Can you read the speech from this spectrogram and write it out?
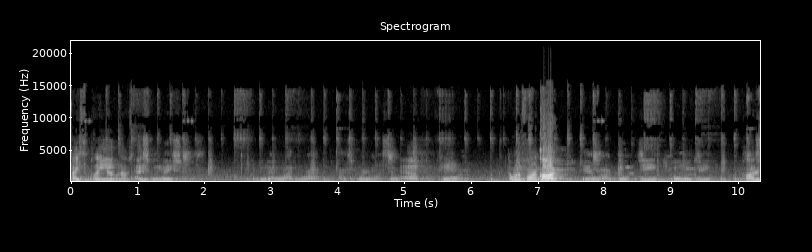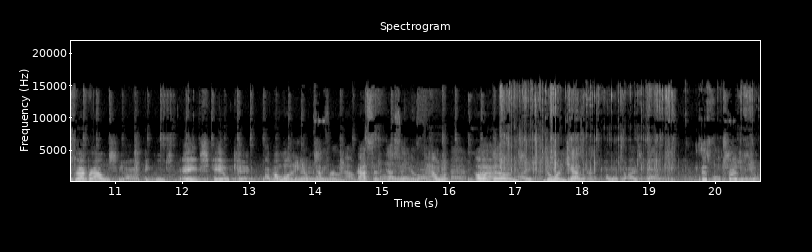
I used to play E, dirt when I was a kid. explanations. I do that a lot in rap. I explain myself. F, form. I want a foreign car. Yeah, where I go. G, Polo G. Hardest rapper out. Gucci, RP Gucci. H, Hellcat. I want a looking at it Hellcat for real now. That's a that's a I Hellcat. I want. I want the um the one Jazz got. I went to Icebox. This from Treasures though.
